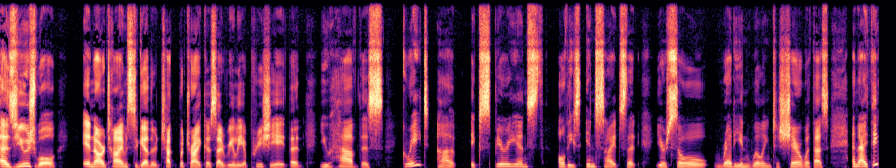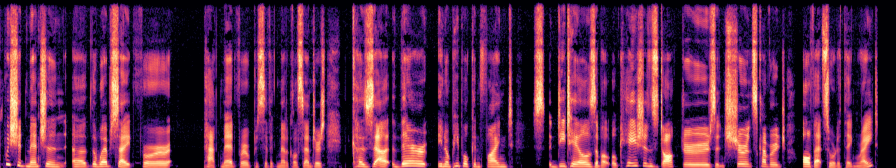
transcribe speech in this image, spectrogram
as usual, in our times together, Chuck Potrykus, I really appreciate that you have this great uh, experience, all these insights that you're so ready and willing to share with us. And I think we should mention uh, the website for PacMed for Pacific Medical Centers because uh, there, you know, people can find s- details about locations, doctors, insurance coverage, all that sort of thing, right?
